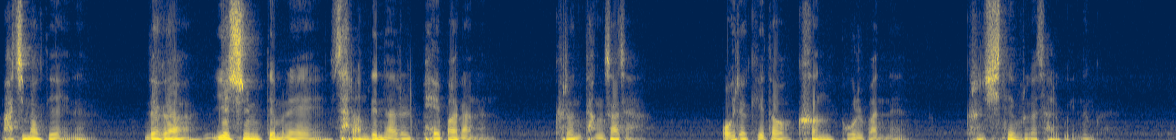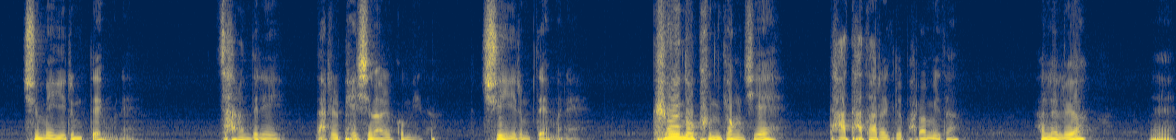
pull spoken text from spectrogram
마지막 때에는 내가 예수님 때문에 사람들이 나를 배반하는 그런 당사자 오히려 그게 더 큰 복을 받는 그런 시대에 우리가 살고 있는 거예요. 주님의 이름 때문에 사람들이 나를 배신할 겁니다. 주의 이름 때문에 그 높은 경지에 다 다다르기를 바랍니다. 할렐루야. 예,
